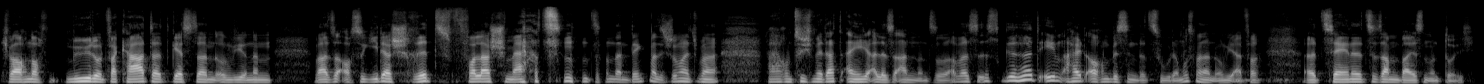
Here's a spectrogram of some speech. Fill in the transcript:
ich war auch noch müde und verkatert gestern irgendwie und dann war so auch so jeder Schritt voller Schmerzen und so. Und dann denkt man sich schon manchmal, warum tue ich mir das eigentlich alles an und so. Aber es ist, gehört eben halt auch ein bisschen dazu. Da muss man dann irgendwie einfach äh, Zähne zusammenbeißen und durch.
